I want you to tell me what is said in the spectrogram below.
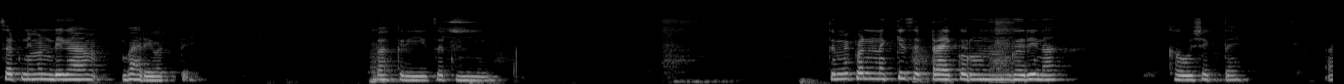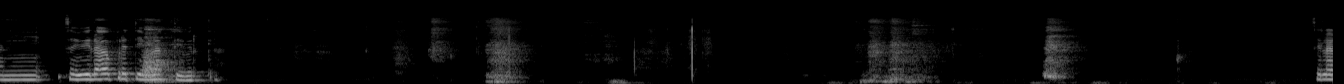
चटणी म्हणली का भारी वाटते. भाकरी चटणी. तुम्ही पण नक्कीच ट्राय करून घरी ना खाऊ शकते आणि चवीला अप्रतिम लागते बरं का. चला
